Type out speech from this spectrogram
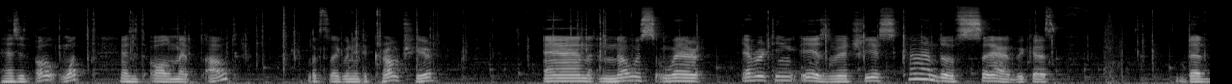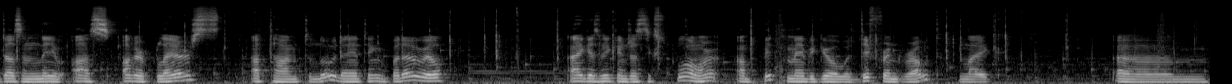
Has it all... what? Has it all mapped out? Looks like we need to crouch here. And knows where everything is, which is kind of sad because that doesn't leave us other players a time to loot anything, but I will. I guess we can just explore a bit, maybe go a different route, like... Um,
